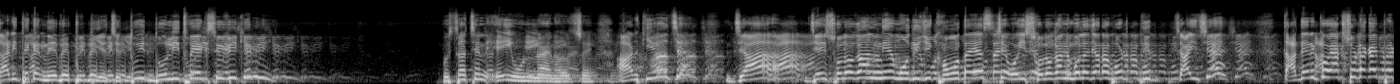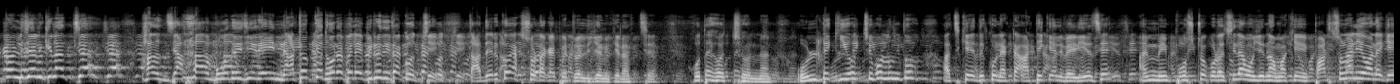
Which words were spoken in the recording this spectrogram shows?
গাড়ি থেকে নেবে পিটিয়েছে। তুই দলিত হয়ে এক্স কিনবি? বুঝতে পারছেন? এই উন্নয়ন হচ্ছে। আর কি হচ্ছে যা যে স্লোগান নিয়ে মোদিজি ক্ষমতায় এসছে ওই স্লোগান বলে যারা ভোট চাইছে তাদেরকেও একশো টাকায় পেট্রোল ডিজেল কিনাচ্ছে। আর যারা মোদিজির এই নাটককে ধরে ফেলে বিরোধিতা করছে তাদেরকেও একশো টাকায় পেট্রোল ডিজেল কিনাচ্ছে। কোথায় হচ্ছে উন্নয়ন? উল্টে কি হচ্ছে বলুন তো? আজকে দেখুন একটা আর্টিকেল বেরিয়েছে। আমি পোস্টও করেছিলাম ওই জন্য আমাকে পার্সোনালি অনেকে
